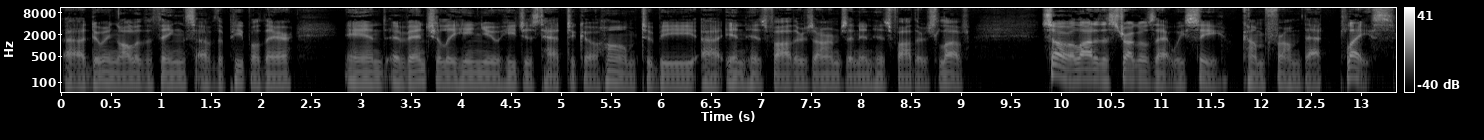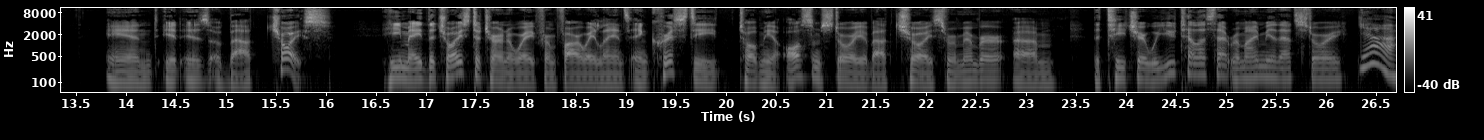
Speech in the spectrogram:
uh, doing all of the things of the people there. And eventually he knew he just had to go home to be uh, in his father's arms and in his father's love. So a lot of the struggles that we see come from that place. And it is about choice. He made the choice to turn away from faraway lands. And Christy told me an awesome story about choice. Remember, um, the teacher. Will you tell us that? Remind me of that story. Yeah,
